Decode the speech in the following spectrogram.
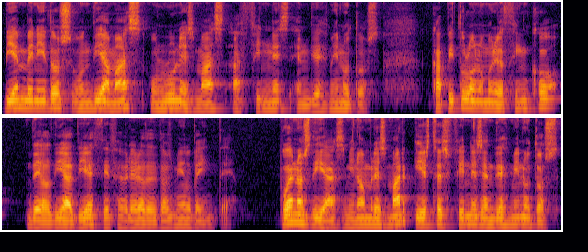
Bienvenidos un día más, un lunes más a Fitness en 10 minutos, capítulo número 5 del día 10 de febrero de 2020. Buenos días, mi nombre es Mark y esto es Fitness en 10 minutos,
